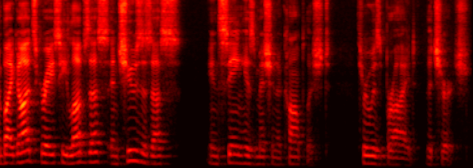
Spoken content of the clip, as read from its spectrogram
And by God's grace, He loves us and chooses us in seeing His mission accomplished through His bride, the church.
